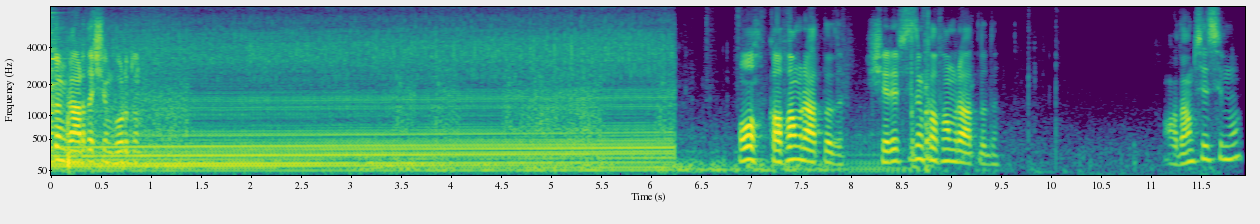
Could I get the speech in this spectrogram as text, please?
Vurdun kardeşim vurdun. Oh kafam rahatladı. Şerefsizim kafam rahatladı. Adam sesi mi o?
